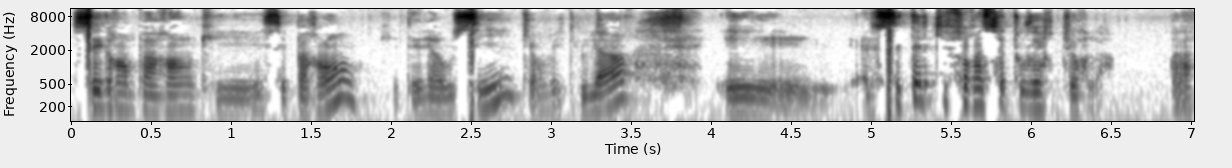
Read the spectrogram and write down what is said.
ses grands-parents, qui, ses parents, qui étaient là aussi, qui ont vécu là. Et c'est elle qui fera cette ouverture-là. Voilà.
